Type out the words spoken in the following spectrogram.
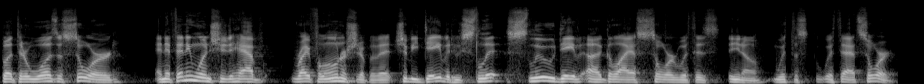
but there was a sword. And if anyone should have rightful ownership of it should be David, who slit, slew Dave, uh, Goliath's sword with his, you know, with the, with that sword,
